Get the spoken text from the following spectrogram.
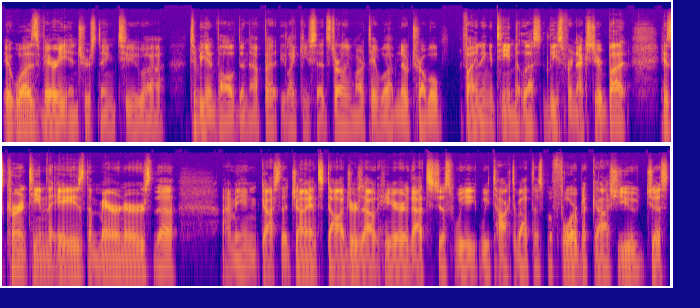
it was very interesting to uh, to be involved in that. But like you said, Starling Marte will have no trouble finding a team at least, at least for next year. But his current team, the A's, the Mariners, the I mean, gosh, the Giants, Dodgers out here. That's just we we talked about this before, but gosh, you just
